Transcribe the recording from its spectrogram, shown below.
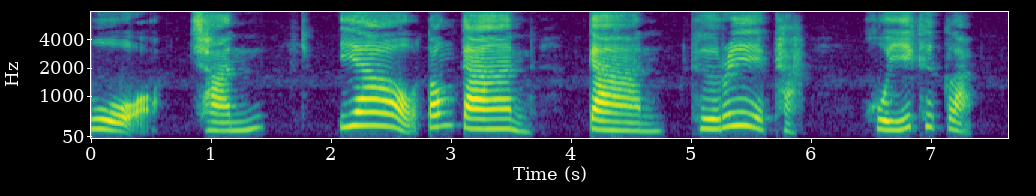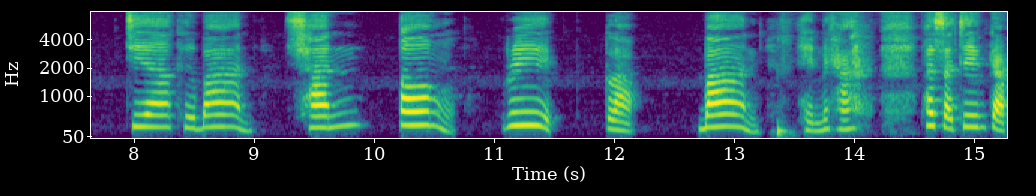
我ฉันเย่าต้องการ การคือเรียบค่ะ หุยคือกลับ เจียคือบ้าน ฉันต้องรีบกลับบ้าน เห็นไหมคะ ภาษาจีนกับ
